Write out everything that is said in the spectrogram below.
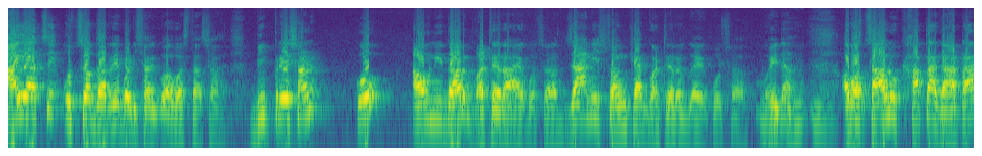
आयात चाहिँ उच्च दरले बढिसकेको अवस्था छ। विप्रेषणको आउने दर घटेर आएको छ। जाने सङ्ख्या घटेर गएको छ। होइन? अब चालु खाता घाटा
